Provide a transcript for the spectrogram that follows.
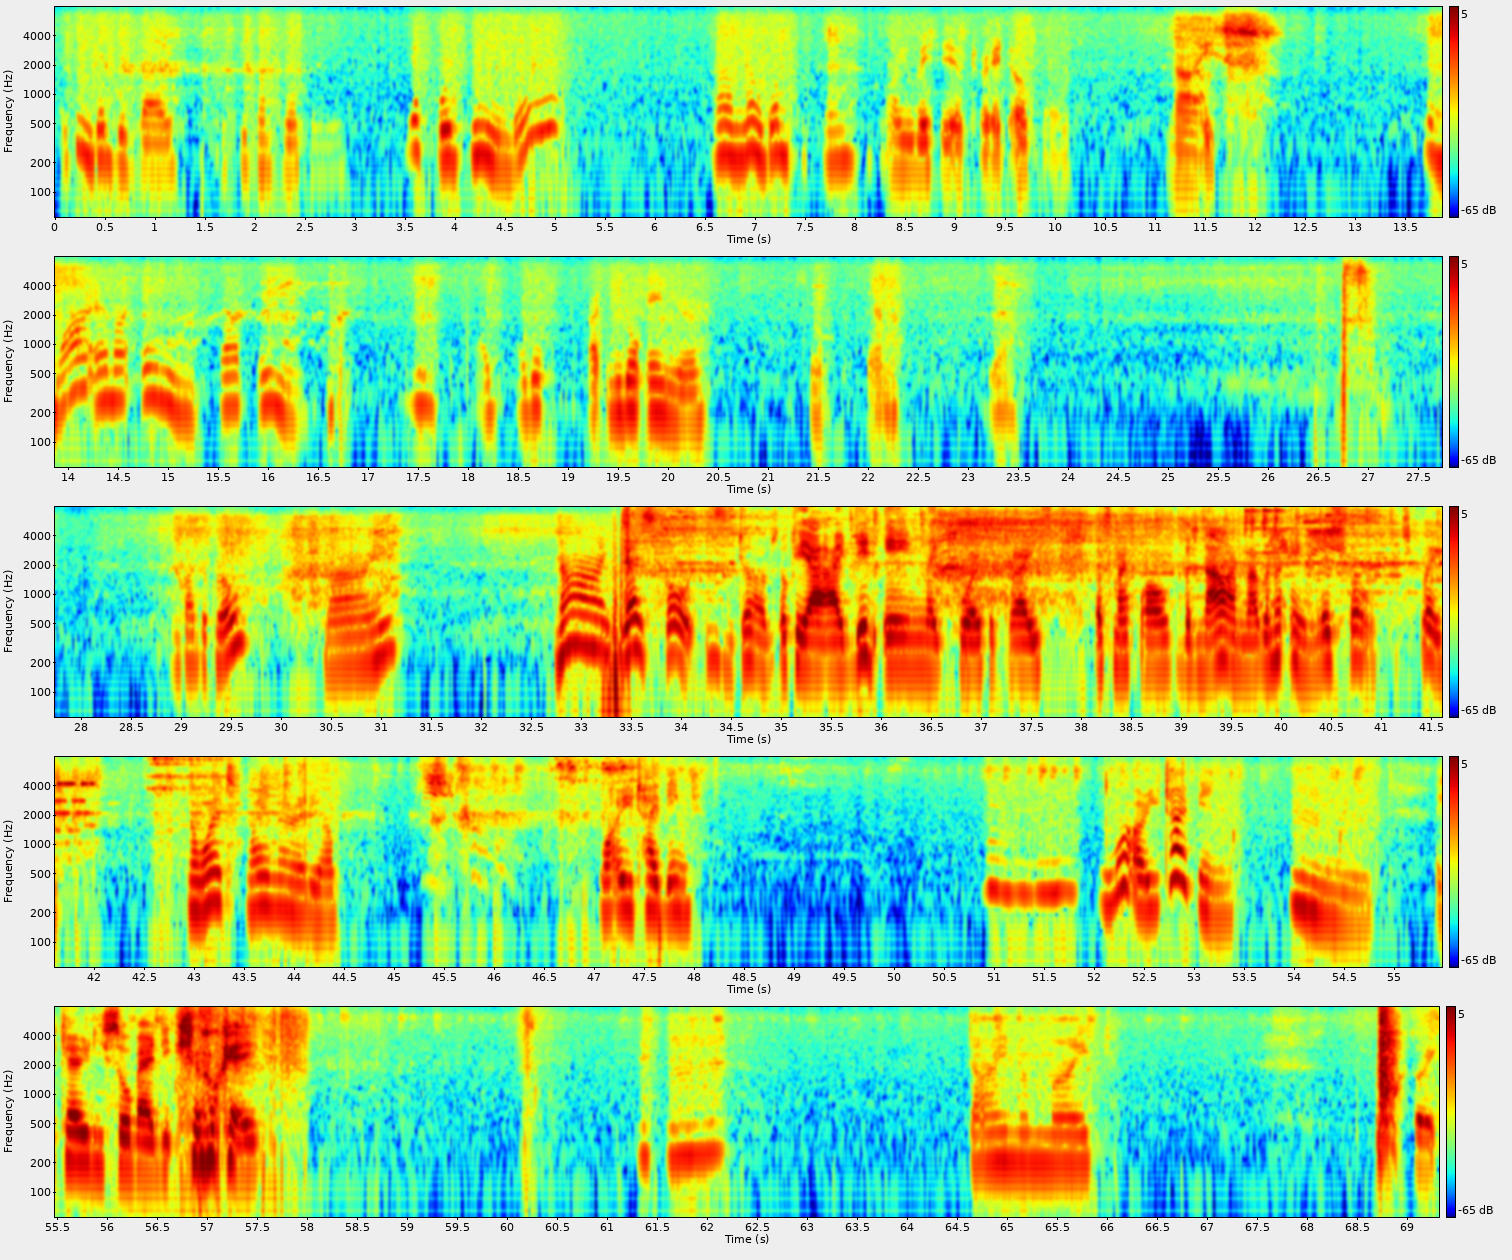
I can get this guy if he comes close to me. You have 14, bro. No, no, don't push him. Oh, you wasted your turret. Okay. Nice. Then why am I aiming? Stop aiming. I, I don't, I, you don't aim here. It's gonna spam. Yeah. Got the crow. Nice. Let's go. Easy jobs. Okay, yeah, I did aim like twice or thrice. That's my fault. But now I'm not gonna aim. Let's go. Let's play. No, what? Why am I already up? What are you typing? What are you typing? Hmm. I carried you so badly. okay dynamite. Sorry.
